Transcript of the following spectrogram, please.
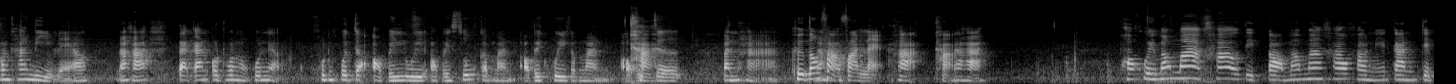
ค่อนข้างดีอยู่แล้วนะคะ แต่การอดทนของคุณเนี่ยคุณควรจะออกไปลุยออกไปสู้กับมัน ออกไปคุยกับมัน ออกไปค่ะเจอ ปัญหาคือต้องนะคะฝ่าฟันแหละค่ะค่ะนะคะ พอคุยมากๆเข้าติดต่อมากๆเข้าคราวนี้การเจ็บ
